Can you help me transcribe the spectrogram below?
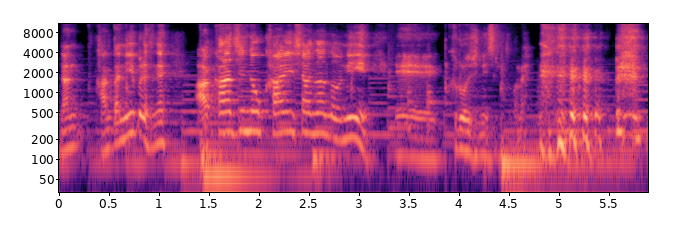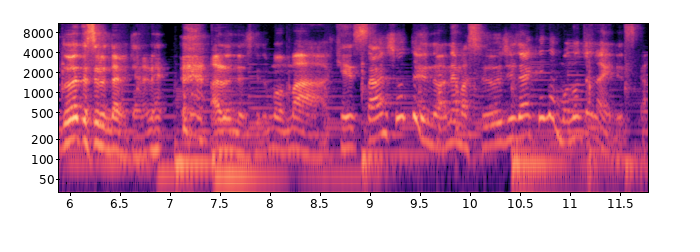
なん簡単に言えばですね、赤字の会社なのに、えー黒字にするとかね、どうやってするんだみたいなね、あるんですけども、まあ、決算書というのはね、まあ、数字だけのものじゃないですか、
